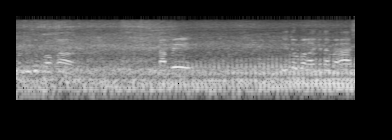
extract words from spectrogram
penduduk lokal. Tapi itu bakal kita bahas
